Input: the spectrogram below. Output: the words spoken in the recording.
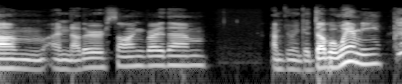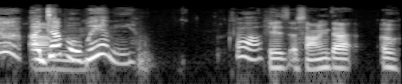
Um another song by them. I'm doing a double whammy. A double Um, whammy. Go off. is a song that oh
